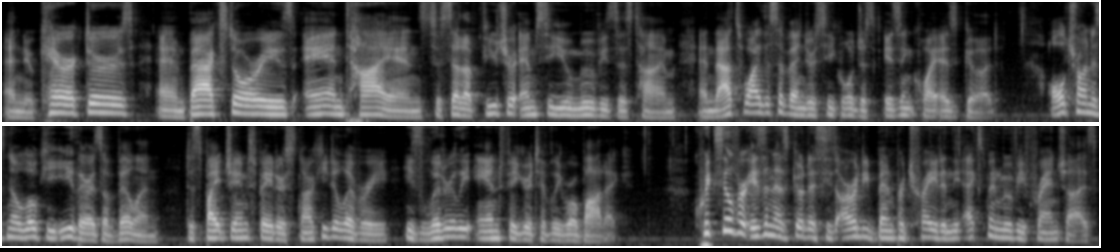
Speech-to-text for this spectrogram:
and new characters and backstories and tie ins to set up future MCU movies this time, and that's why this Avengers sequel just isn't quite as good. Ultron is no Loki either as a villain. Despite James Spader's snarky delivery, he's literally and figuratively robotic. Quicksilver isn't as good as he's already been portrayed in the X Men movie franchise.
